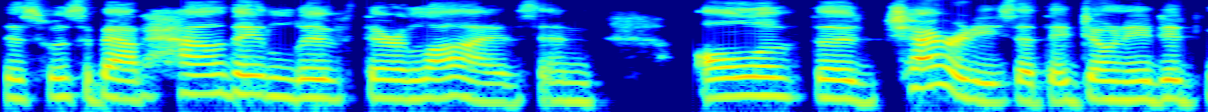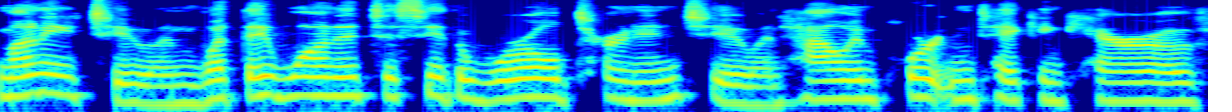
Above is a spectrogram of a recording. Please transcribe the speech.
this was about how they lived their lives and all of the charities that they donated money to and what they wanted to see the world turn into and how important taking care of,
